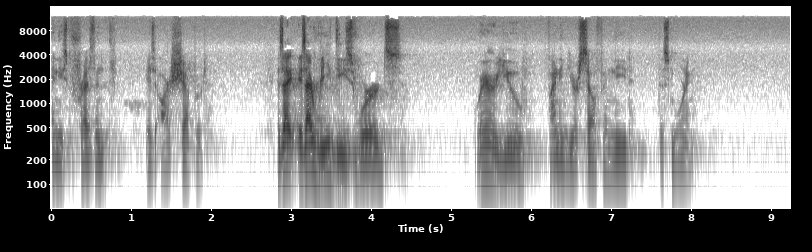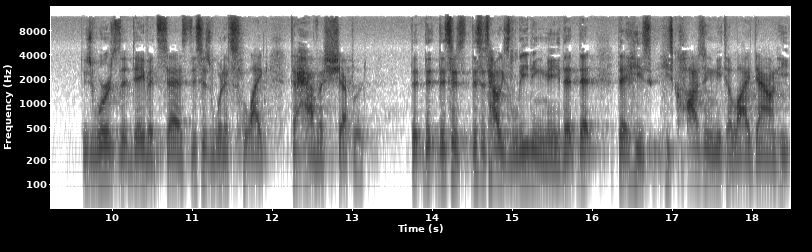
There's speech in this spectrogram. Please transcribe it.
and he's present is our shepherd. As I, as I read these words, where are you finding yourself in need this morning? These words that David says, this is what it's like to have a shepherd. This is, this is how he's leading me, that, that, that he's, he's causing me to lie down. He,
